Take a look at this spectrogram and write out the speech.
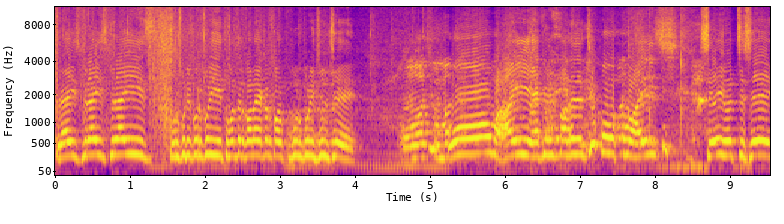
প্রাইস প্রাইস প্রাইস কুরকুরি কুরকুরি তোমাদের গলায় এখন কর- কুরকুরি ঝুলছে। ও ভাই এক মিনিট পাঠা যাচ্ছে। ও ভাই সেই হচ্ছে সেই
